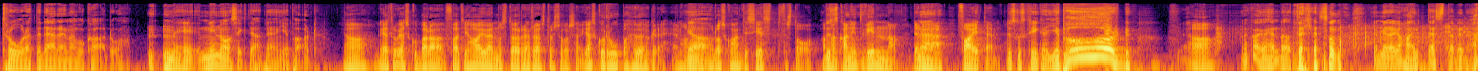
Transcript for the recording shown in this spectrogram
tror att det där är en avokado. Min åsikt är att det är en gepard. Ja, jag tror jag skulle bara, för att jag har ju ändå större röstresurser, jag skulle ropa högre än honom. Ja. Och då skulle han till sist förstå att Du han kan inte vinna den Nej. här fighten. Du skulle skrika ”Gepard!” Ja, Det kan ju hända att det är det som... Jag menar, jag har inte testat det där.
